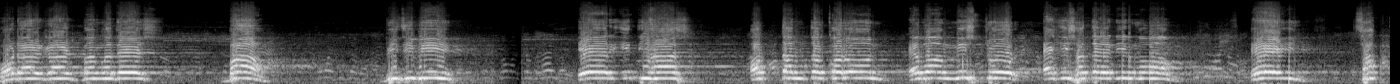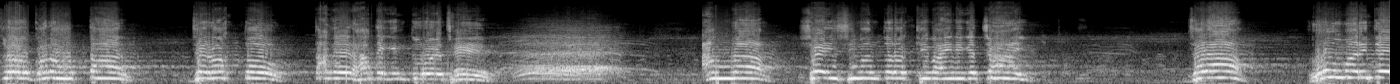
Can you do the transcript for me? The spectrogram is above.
বর্ডার গার্ড বাংলাদেশ বা বিজিবি এর ইতিহাস অত্যন্ত করুণ এবং নিষ্ঠুর, একই সাথে নির্মম। এই ছাত্র গণহত্যার যে রক্ত তাদের হাতে কিন্তু রয়েছে। আমরা সেই সীমান্তরক্ষী বাহিনীকে চাই, যারা রৌমারিতে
